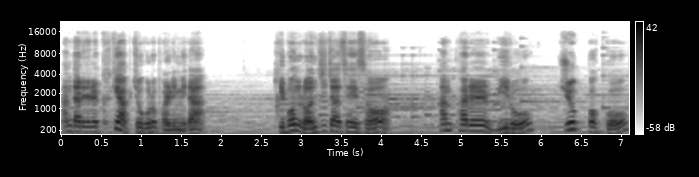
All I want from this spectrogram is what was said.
한 다리를 크게 앞쪽으로 벌립니다. 기본 런지 자세에서 한 팔을 위로 쭉 뻗고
